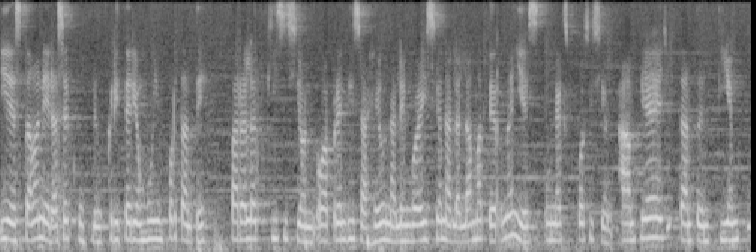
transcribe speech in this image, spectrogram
Y de esta manera se cumple un criterio muy importante para la adquisición o aprendizaje de una lengua adicional a la materna y es una exposición amplia de ella, tanto en tiempo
